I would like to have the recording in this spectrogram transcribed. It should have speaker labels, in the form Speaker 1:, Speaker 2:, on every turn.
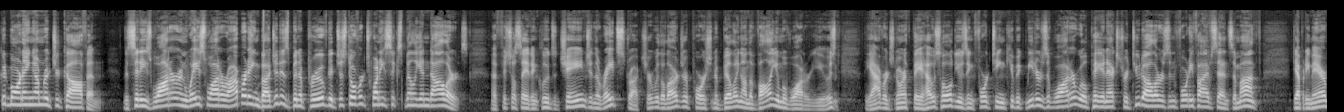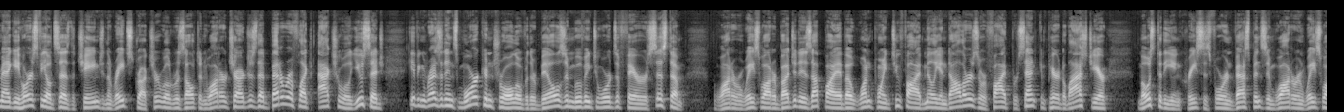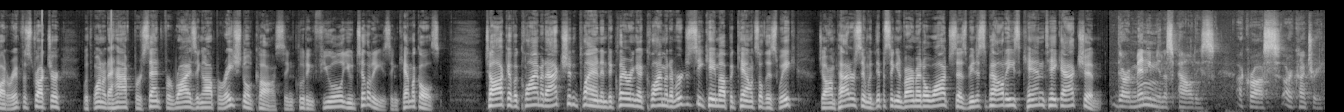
Speaker 1: Good morning, I'm Richard Coffin. The city's water and wastewater operating budget has been approved at just over $26 million. Officials say it includes a change in the rate structure with a larger portion of billing on the volume of water used. The average North Bay household using 14 cubic meters of water will pay an extra $2.45 a month. Deputy Mayor Maggie Horsfield says the change in the rate structure will result in water charges that better reflect actual usage, giving residents more control over their bills and moving towards a fairer system. The water and wastewater budget is up by about $1.25 million, or 5% compared to last year. Most of the increase is for investments in water and wastewater infrastructure, with 1.5% for rising operational costs, including fuel, utilities, and chemicals. Talk of a climate action plan and declaring a climate emergency came up at Council this week. John Patterson with Nipissing Environmental Watch says municipalities can take action.
Speaker 2: There are many municipalities across our country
